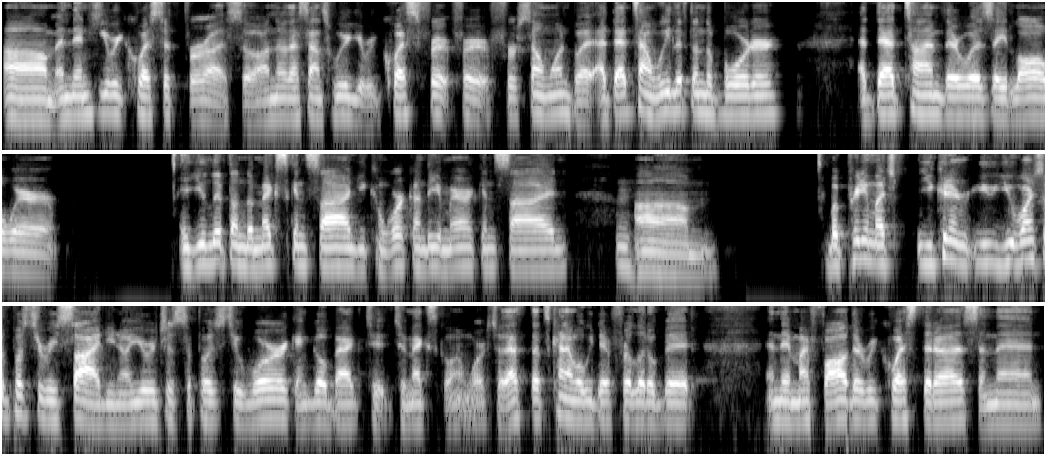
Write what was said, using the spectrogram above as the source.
Um, and then he requested for us. So I know that sounds weird. You request for for for someone, but at that time we lived on the border. At that time, there was a law where if you lived on the Mexican side, you can work on the American side. Mm-hmm. Um, but pretty much you couldn't you, you weren't supposed to reside you know you were just supposed to work and go back to, to mexico and work. So that's that's kind of what we did for a little bit. And then my father requested us and then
